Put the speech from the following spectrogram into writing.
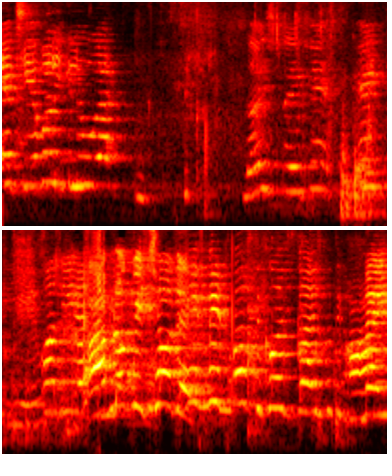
एक ये वाली ग्लू है। गाइस देखें एक ये वाली है। आप लोग पीछे हो जाए एक मिनट बस दिखो इस गाइस को दिखा। नहीं।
